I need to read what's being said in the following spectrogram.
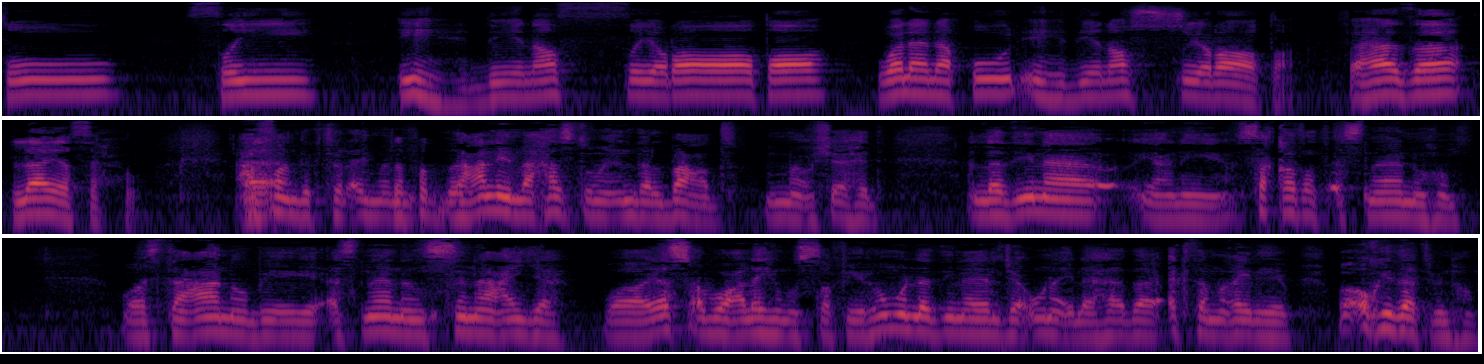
صو صي اهدنا الصراط ولا نقول اهدنا الصراط. فهذا لا يصح. عفوا دكتور أيمن. تفضل. لعلي لاحظت عند البعض مما أشاهد الذين يعني سقطت أسنانهم. واستعانوا بأسنان صناعية ويصعب عليهم الصفير هم الذين يلجؤون إلى هذا أكثر من غيرهم وأخذت منهم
